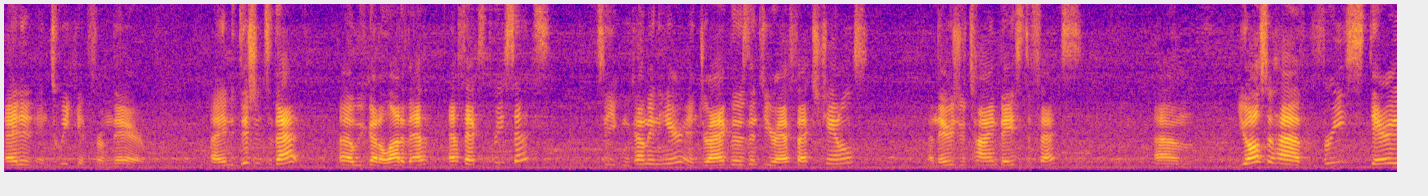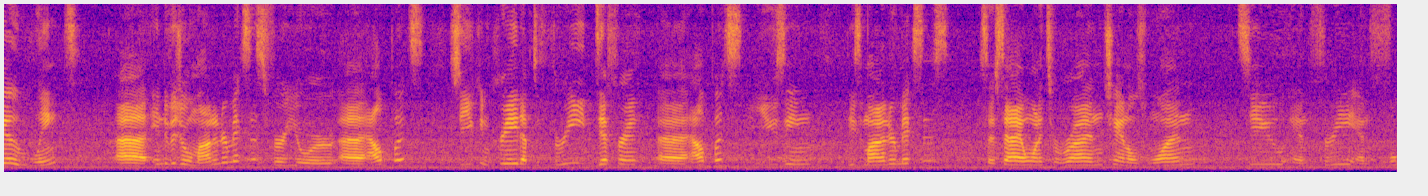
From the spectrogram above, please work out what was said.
edit and tweak it from there. Uh, in addition to that, uh, we've got a lot of F FX presets. So you can come in here and drag those into your FX channels. And there's your time-based effects. Um, you also have three stereo-linked uh, individual monitor mixes for your uh, outputs. So you can create up to three different uh, outputs using these monitor mixes. So say I wanted to run channels 1, 2, and 3, and 4.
